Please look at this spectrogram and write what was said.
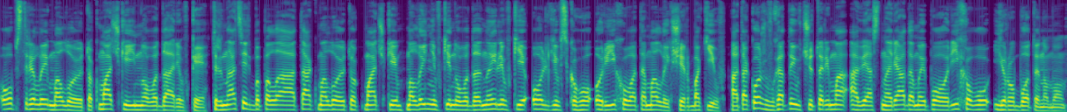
обстріли Малої Токмачки і Новодарівки, 13 БПЛА атак Малої Токмачки, Малинівки, Новоданилівки, Ольгівського, Оріхова та Малих Щербаків. А також вгатив чотирма авіаснарядами по Оріхову і Роботиному.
